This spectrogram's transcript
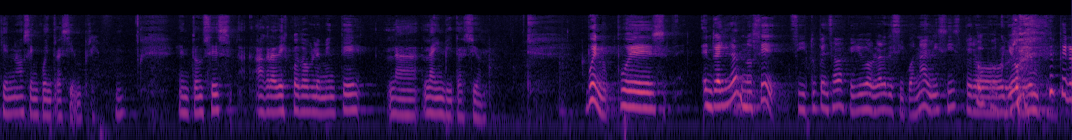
que no se encuentra siempre. Entonces, agradezco doblemente la, la invitación. Bueno, pues en realidad no sé Sí, tú pensabas que yo iba a hablar de psicoanálisis, pero yo... pero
